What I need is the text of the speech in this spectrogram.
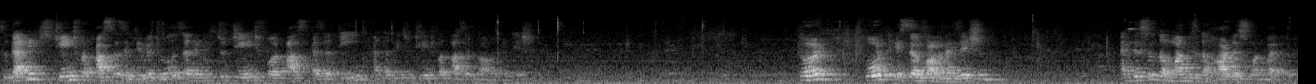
So that needs to change for us as individuals, and it needs to change for us as a team, and that needs to change for us as an organization. Third, fourth is self-organization. And this is the one which is the hardest one, by the way.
